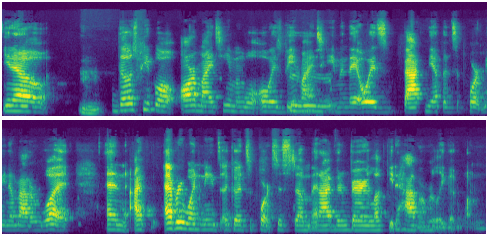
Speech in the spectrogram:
You know, Mhm. those people are my team and will always be my Mhm. team and they always back me up and support me no matter what and i everyone needs a good support system and i've been very lucky to have a really good one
